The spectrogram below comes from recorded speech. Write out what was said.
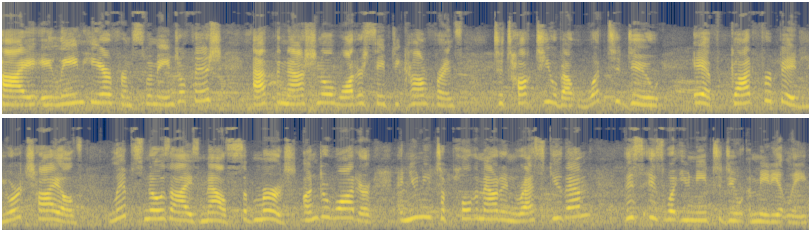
Hi, Aileen here from Swim Angelfish at the National Water Safety Conference to talk to you about what to do if, God forbid, your child's lips, nose, eyes, mouth submerged underwater and you need to pull them out and rescue them. This is what you need to do immediately.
